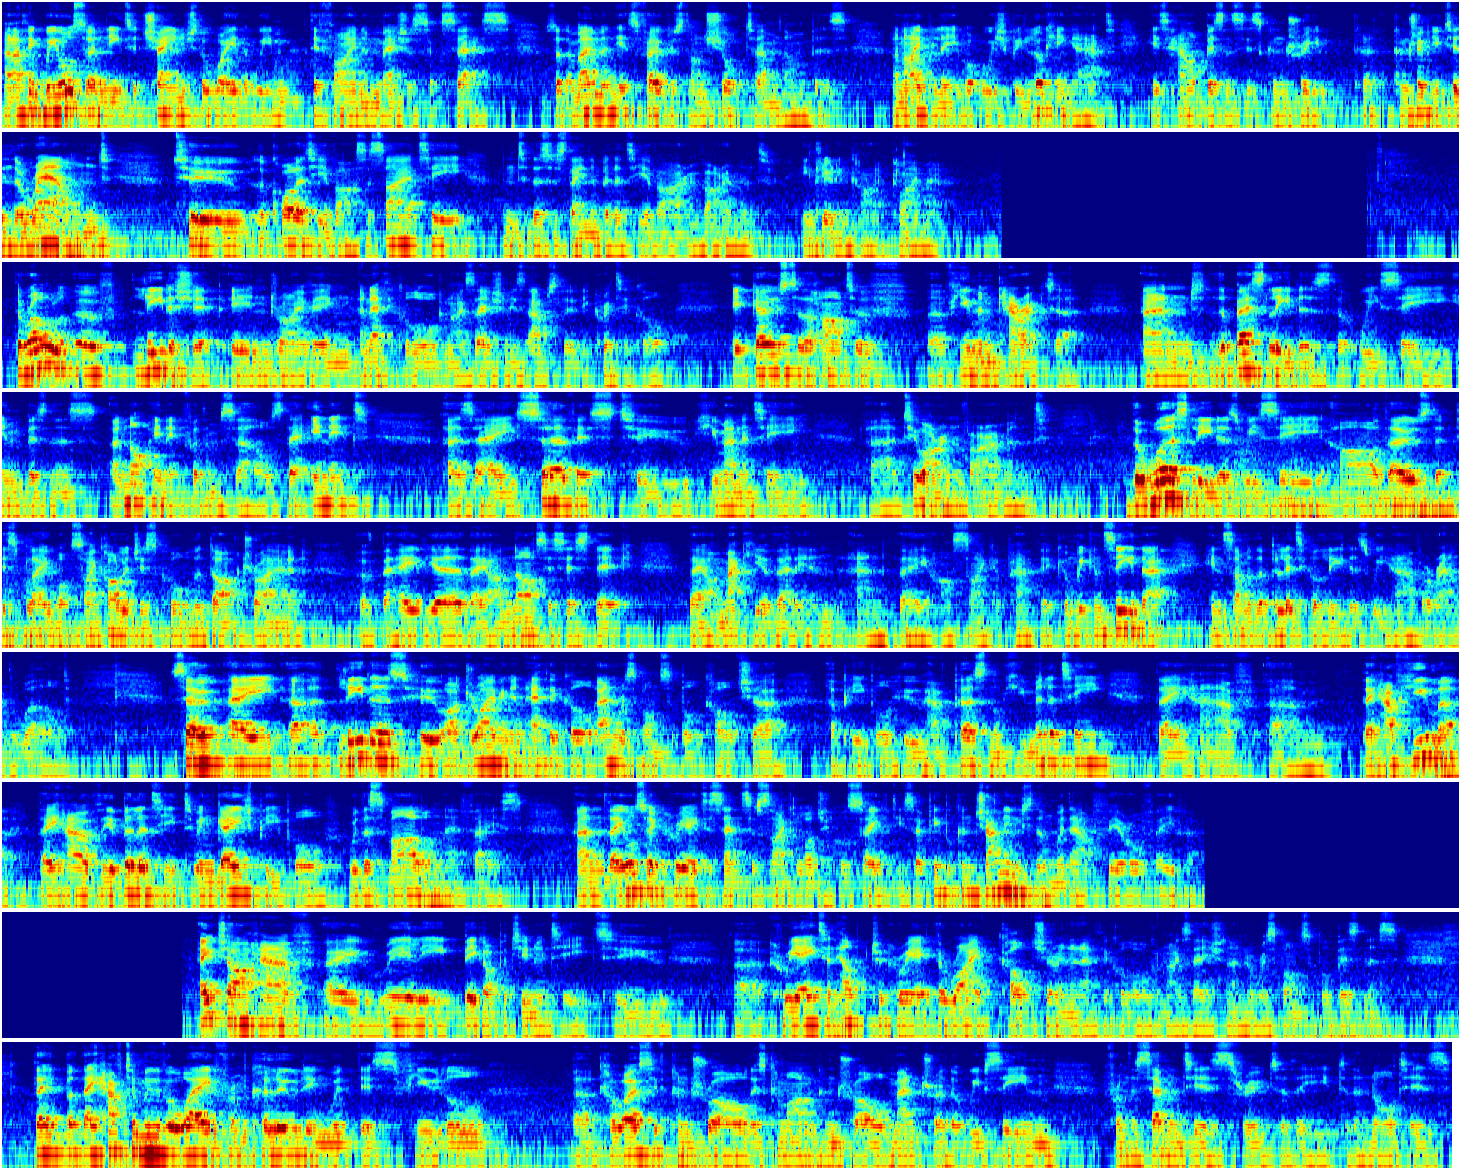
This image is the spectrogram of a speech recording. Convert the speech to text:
And I think we also need to change the way that we define and measure success. So at the moment it's focused on short term numbers. And I believe what we should be looking at is how businesses contrib- contribute in the round to the quality of our society and to the sustainability of our environment, including climate. The role of leadership in driving an ethical organisation is absolutely critical. It goes to the heart of, of human character, and the best leaders that we see in business are not in it for themselves, they're in it as a service to humanity, uh, to our environment. The worst leaders we see are those that display what psychologists call the dark triad of behaviour. They are narcissistic, they are Machiavellian and they are psychopathic. And we can see that in some of the political leaders we have around the world. So, a, uh, leaders who are driving an ethical and responsible culture are people who have personal humility, they have, um, they have humour, they have the ability to engage people with a smile on their face. And they also create a sense of psychological safety so people can challenge them without fear or favour. HR have a really big opportunity to uh, create and help to create the right culture in an ethical organisation and a responsible business. They, but they have to move away from colluding with this feudal uh, coercive control, this command and control mantra that we've seen from the 70s through to the to the noughties.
